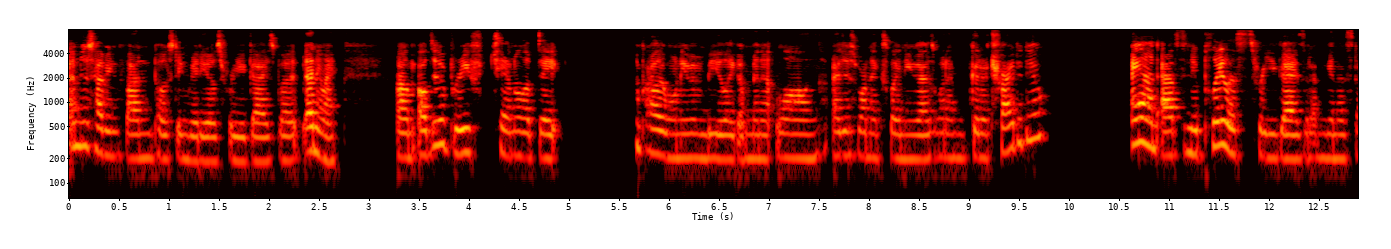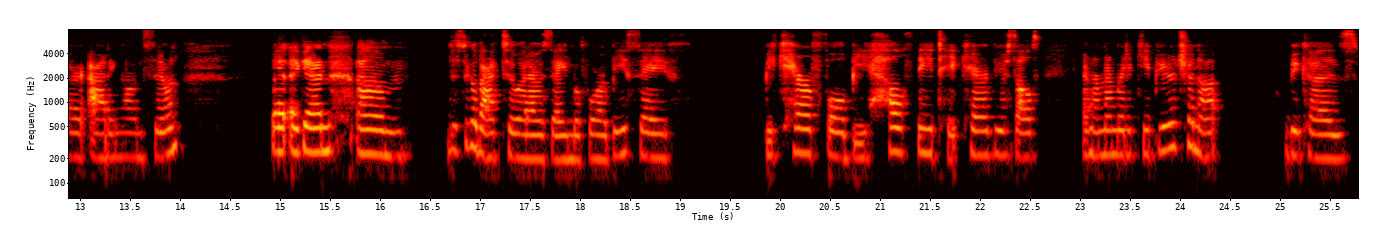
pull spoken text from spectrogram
I'm just having fun posting videos for you guys, but anyway, um, I'll do a brief channel update it probably won't even be like a minute long. I just want to explain to you guys what I'm going to try to do and add some new playlists for you guys that I'm going to start adding on soon. But again, um, just to go back to what I was saying before, be safe, be careful, be healthy, take care of yourselves, and remember to keep your chin up because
